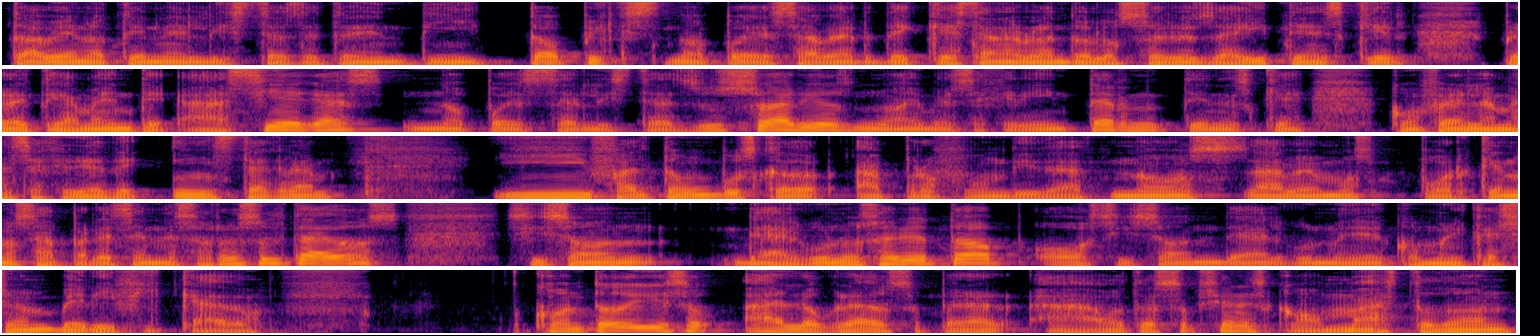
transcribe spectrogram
Todavía no tiene listas de trendy topics, no puedes saber de qué están hablando los usuarios de ahí, tienes que ir prácticamente a ciegas, no puedes hacer listas de usuarios, no hay mensajería interna, tienes que confiar en la mensajería de Instagram y falta un buscador a profundidad. No sabemos por qué nos aparecen esos resultados, si son de algún usuario top o si son de algún medio de comunicación verificado. Con todo y eso, ha logrado superar a otras opciones como Mastodon,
